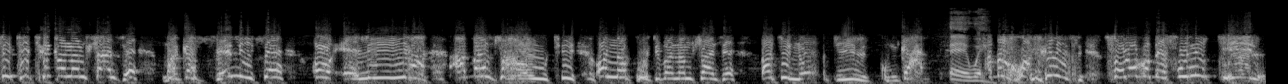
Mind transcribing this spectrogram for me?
sithi uthixo namhlanje makavelise ooeliya abazawuthi oonabhoti banamhlanje bathi no deal kumkani ewe abarhwaphilizi soloko befuna idili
